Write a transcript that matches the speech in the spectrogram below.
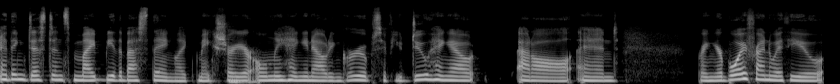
I think distance might be the best thing. Like make sure you're mm-hmm. only hanging out in groups if you do hang out at all and bring your boyfriend with you.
